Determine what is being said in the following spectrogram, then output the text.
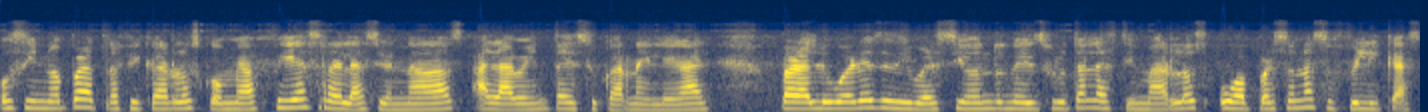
o si no para traficarlos con mafias relacionadas a la venta de su carne ilegal, para lugares de diversión donde disfrutan lastimarlos o a personas zoofílicas.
